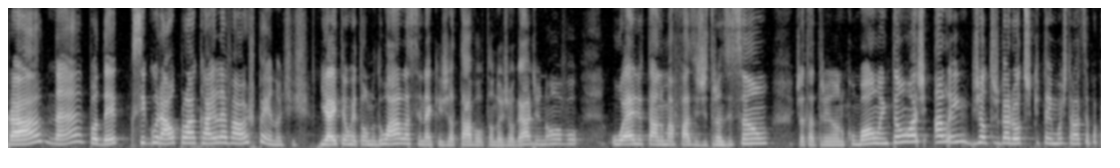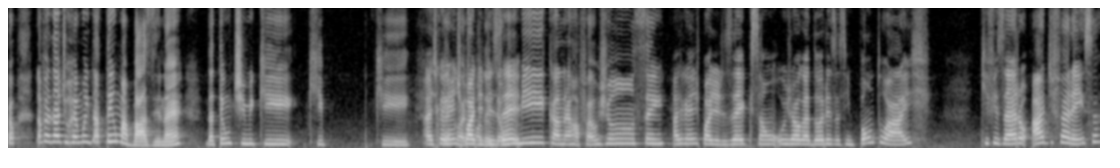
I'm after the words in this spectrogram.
para né, poder segurar o placar e levar aos pênaltis. E aí tem o retorno do Wallace, né, que já tá voltando a jogar de novo. O Hélio tá numa fase de transição, já tá treinando com bola. Então, além de outros garotos que têm mostrado seu papel. Na verdade, o Remo ainda tem uma base, né? Ainda tem um time que. que que Acho que a gente pode corresponder. Tem dizer, o Mimica, né? Rafael Jansen. acho que a gente pode dizer que são os jogadores assim pontuais que fizeram a diferença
